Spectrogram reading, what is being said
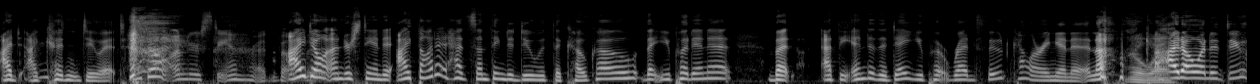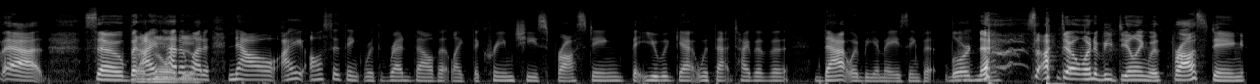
I, I couldn't do it. I don't understand red velvet. I don't understand it. I thought it had something to do with the cocoa that you put in it, but at the end of the day, you put red food coloring in it, and I'm oh, like, Oh, wow. I don't want to do that. So, but I had I've no had a lot of. Now, I also think with red velvet, like the cream cheese frosting that you would get with that type of a, that would be amazing. But Lord knows, I don't want to be dealing with frosting,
